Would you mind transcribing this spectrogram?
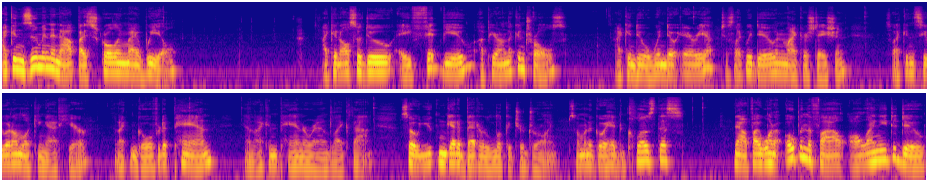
I can zoom in and out by scrolling my wheel. I can also do a fit view up here on the controls. I can do a window area, just like we do in MicroStation, so I can see what I'm looking at here and I can go over to pan and I can pan around like that. So you can get a better look at your drawing. So I'm going to go ahead and close this. Now if I want to open the file, all I need to do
